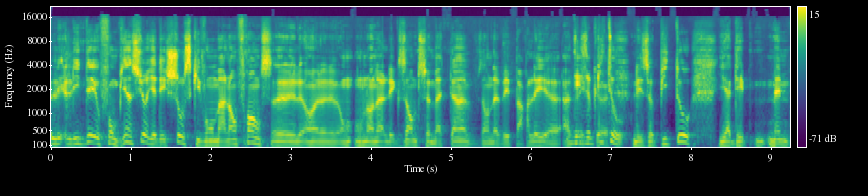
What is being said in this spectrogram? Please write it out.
l'idée, au fond, bien sûr, il y a des choses qui vont mal en France. Euh, on, en a l'exemple ce matin, vous en avez parlé euh, avec des hôpitaux. Euh, les hôpitaux. Il y a des, même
